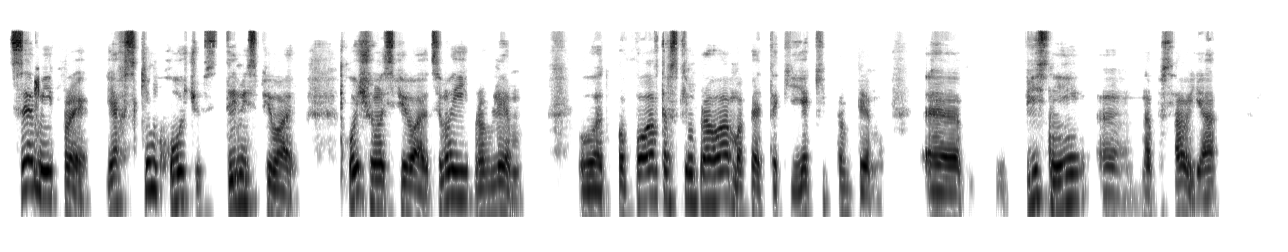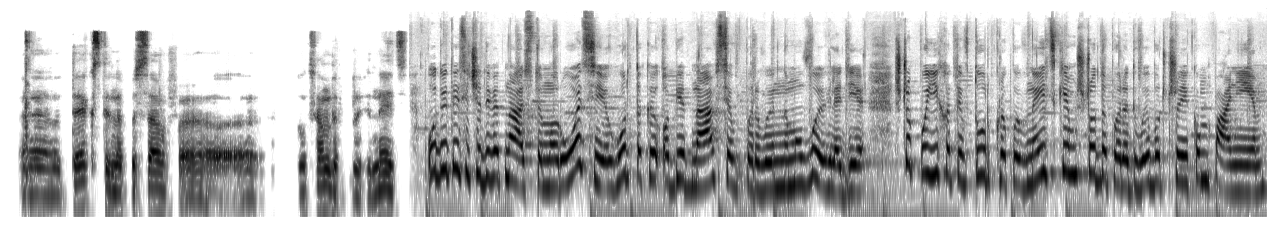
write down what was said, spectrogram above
Це мій проект. Я з ким хочу, з тим і співаю. Хочу, не співаю. Це мої проблеми. От. По, по авторським правам, опять таки, які проблеми? Е, пісні е, написав я, е, тексти написав е, Олександр Блогінець. У 2019 році гурт таки об'єднався в первинному вигляді, щоб поїхати в тур Кропивницьким щодо передвиборчої кампанії.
